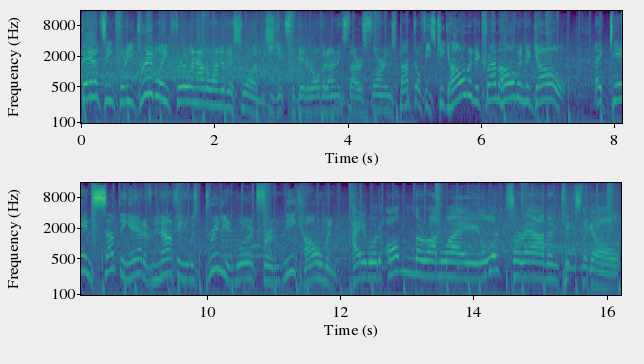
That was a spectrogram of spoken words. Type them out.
bouncing footy, dribbling through another one to the Swans. He gets the better of it, only as far as Florent was bumped off his kick. Holman the Crum, home and the goal. Again, something out of nothing. It was brilliant work from Nick Holman. Hayward on the runway, loops around and kicks the goal.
